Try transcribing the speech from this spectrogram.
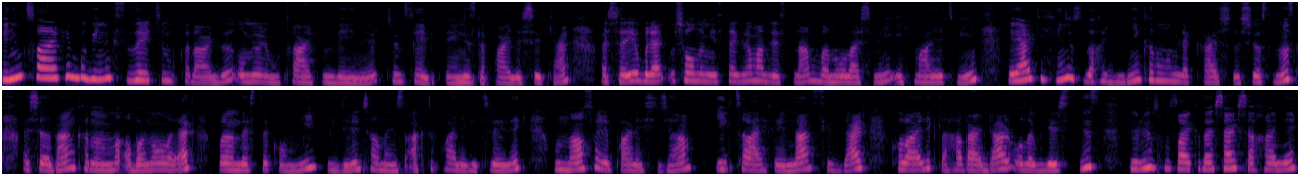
Benim tarifim bugünlük sizler için bu kadardı. Umuyorum bu tarifimi beğenir. Tüm sevdiklerinizle paylaşırken aşağıya bırakmış olduğum Instagram adresinden bana ulaşmayı ihmal etmeyin. Eğer ki henüz daha yeni kanalımla karşılaşıyorsanız aşağıdan kanalıma abone olarak bana destek olmayı, bildirim çanlarınızı aktif hale getirerek bundan sonra paylaşacağım ilk tarihlerinden sizler kolaylıkla haberdar olabilirsiniz. Görüyorsunuz arkadaşlar şahane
